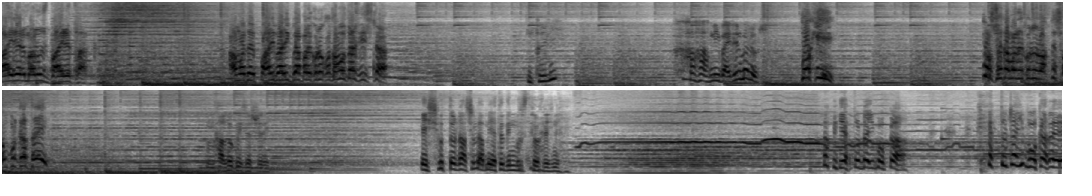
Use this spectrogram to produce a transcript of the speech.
বাইরের মানুষ বাইরে থাক। আমাদের পারিবারিক ব্যাপারে কোনো কথা বলতে আসিস না। কি কইলি আমি বাইরের মানুষ। তো কি? তোর সাথে আমাদের কোনো রক্তের সম্পর্ক আছে? ভালো কইছিস রে। এই সত্যটা আসলে আমি এতদিন বুঝতে পারিনি। আমি এতটাই বোকা। এতটাই বোকা রে।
